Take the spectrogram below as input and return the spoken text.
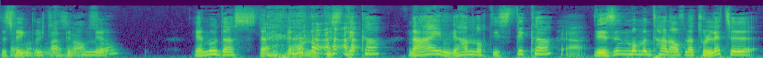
Deswegen würde ich dich bitten, noch mir, so? Ja, nur das. Da, wir haben noch die Sticker. Nein, wir haben noch die Sticker. Ja. Wir sind momentan auf einer Toilette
